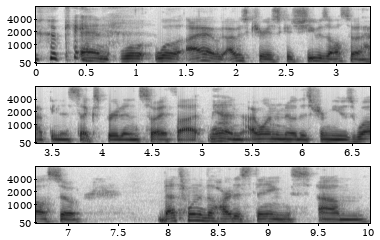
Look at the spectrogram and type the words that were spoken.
okay. And well, well, I I was curious because she was also a happiness expert, and so I thought, man, I want to know this from you as well. So that's one of the hardest things um,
